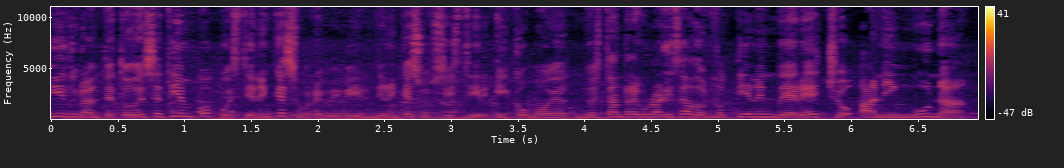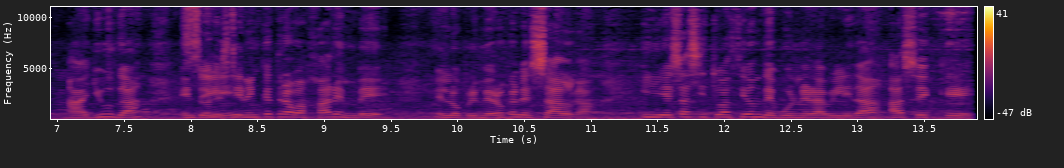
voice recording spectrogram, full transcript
y durante todo ese tiempo pues tienen que sobrevivir, tienen que subsistir. Y como no están regularizados, no tienen derecho a ninguna ayuda, entonces tienen que trabajar en B, en lo primero que les salga. Y esa situación de vulnerabilidad hace que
